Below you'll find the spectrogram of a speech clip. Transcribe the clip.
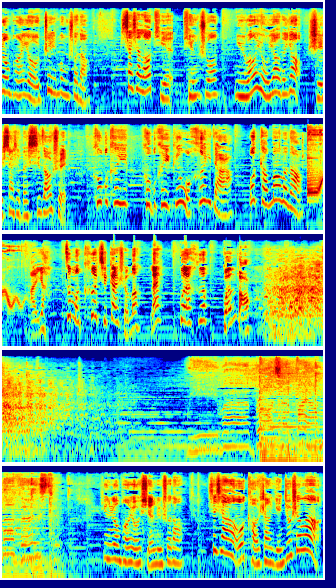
听众朋友追梦说道：“夏夏老铁，听说女网友要的药是夏夏的洗澡水，可不可以？可不可以给我喝一点啊？我感冒了呢。”哎呀，这么客气干什么？来，过来喝，管饱。听众朋友旋律说道：“夏夏，我考上研究生了，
